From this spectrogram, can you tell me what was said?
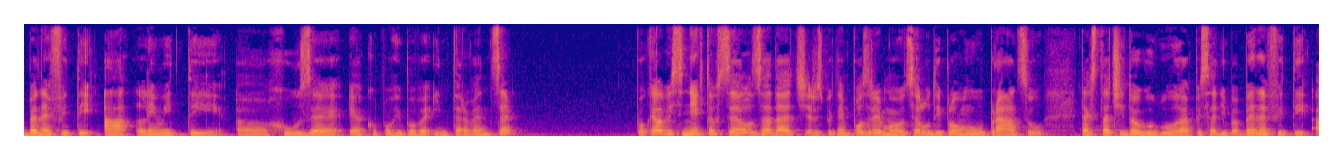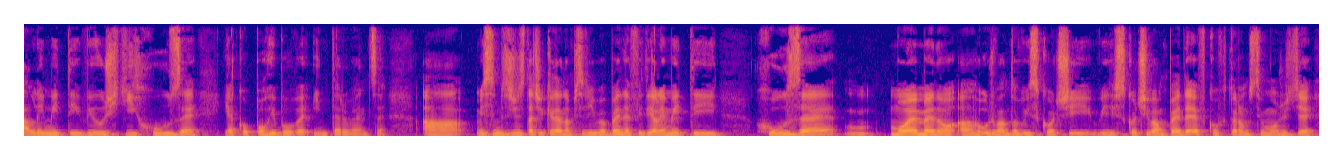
benefity a limity uh, chúze ako pohybové intervence. Pokiaľ by si niekto chcel zadať, respektíve pozrieť moju celú diplomovú prácu, tak stačí do Google napísať iba benefity a limity využití chúze ako pohybové intervence. A myslím si, že stačí, keď napísať iba benefity a limity chúze, moje meno a už vám to vyskočí. Vyskočí vám PDF, v ktorom si môžete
